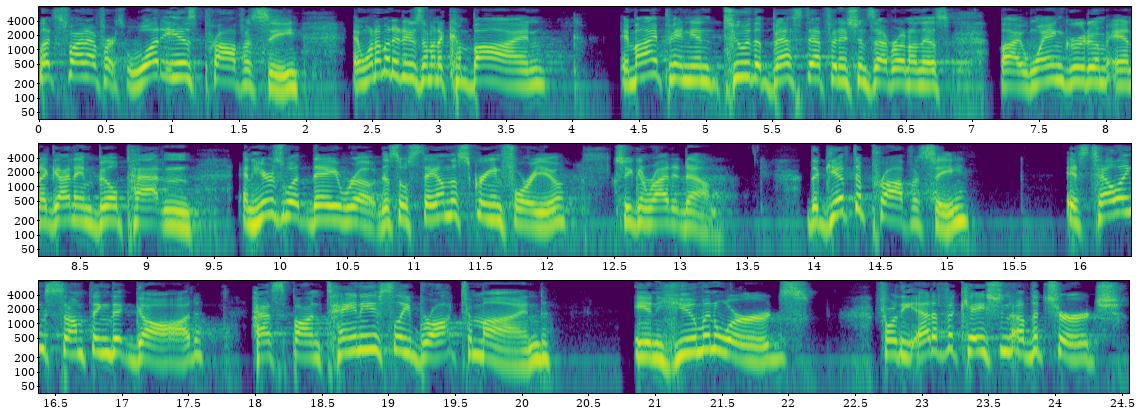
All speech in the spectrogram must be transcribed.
let's find out first what is prophecy, and what I'm to do is I'm to combine. In my opinion, two of the best definitions I've read on this by Wayne Grudem and a guy named Bill Patton. And here's what they wrote. This will stay on the screen for you so you can write it down. The gift of prophecy is telling something that God has spontaneously brought to mind in human words for the edification of the church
